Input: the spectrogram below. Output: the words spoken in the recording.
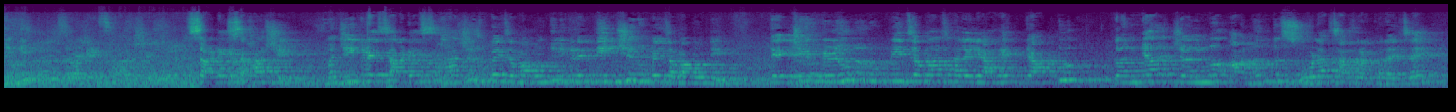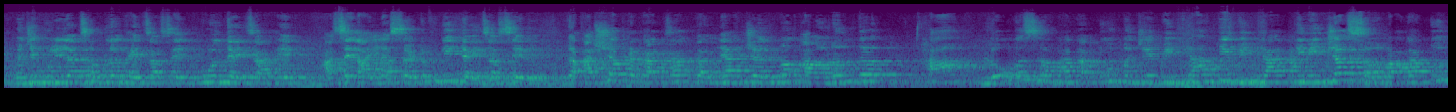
किती साडेसहाशे म्हणजे इकडे साडेसहाशे रुपये जमा होतील इकडे तीनशे रुपये जमा होतील ते जे मिळून रुपये केलेले आहेत. त्यातून कन्या जन्म आनंद सोहळा साजरा करायचा आहे. म्हणजे मुलीला झपलं घ्यायचं असेल फूल द्यायचं आहे असेल आईला सर्टिफिकेट द्यायचं असेल तर अशा प्रकारचा कन्या जन्म आनंद हा लोकसहभागातून म्हणजे विद्यार्थी विद्यार्थिनीच्या सहभागातून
